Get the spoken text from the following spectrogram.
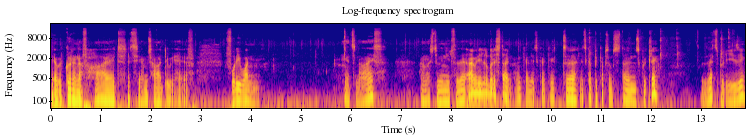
yeah, we've got enough hide. Let's see how much hide do we have. 41. That's nice. How much do we need for that? Oh, we need a little bit of stone. Okay, let's go get. Uh, let's go pick up some stones quickly. That's pretty easy.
